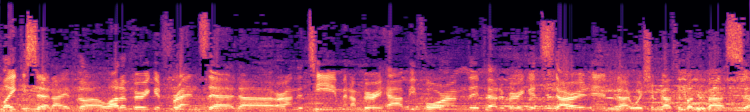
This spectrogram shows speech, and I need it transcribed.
like you said, I have uh, a lot of very good friends that uh, are on the team, and I'm very happy for them. They've had a very good start, and I wish them nothing but the best. So,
